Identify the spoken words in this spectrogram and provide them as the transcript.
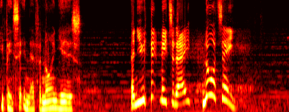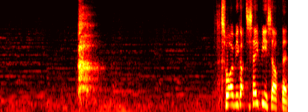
You've been sitting there for nine years. And you hit me today? Naughty! so what have you got to say for yourself then?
